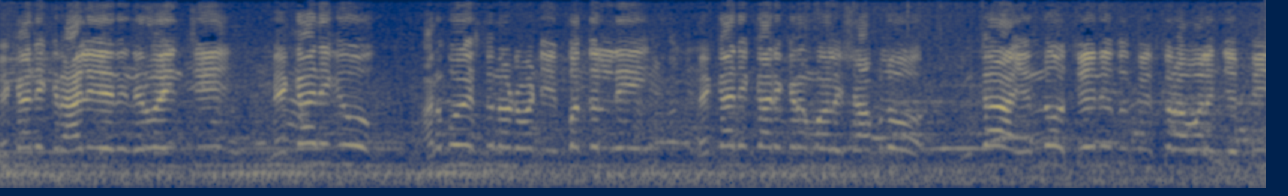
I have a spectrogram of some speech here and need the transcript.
మెకానిక్ ర్యాలీ నిర్వహించి మెకానిక్ అనుభవిస్తున్నటువంటి ఇబ్బందుల్ని మెకానిక్ కార్యక్రమాల షాపులో ఇంకా ఎన్నో చేనేత తీసుకురావాలని చెప్పి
